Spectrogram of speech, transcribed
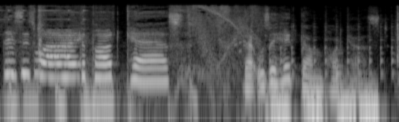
This is why the podcast. That was a headgum podcast.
